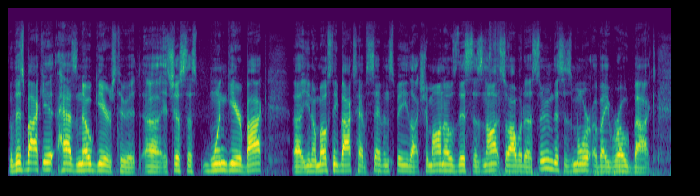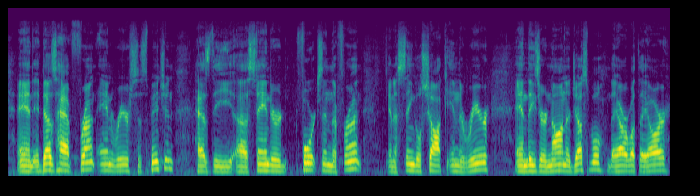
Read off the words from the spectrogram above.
Now this bike it has no gears to it. Uh, it's just a one gear bike. Uh, you know most e-bikes have seven speed like Shimano's. This does not so I would assume this is more of a road bike. And it does have front and rear suspension. Has the uh, standard forks in the front and a single shock in the rear and these are non-adjustable they are what they are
